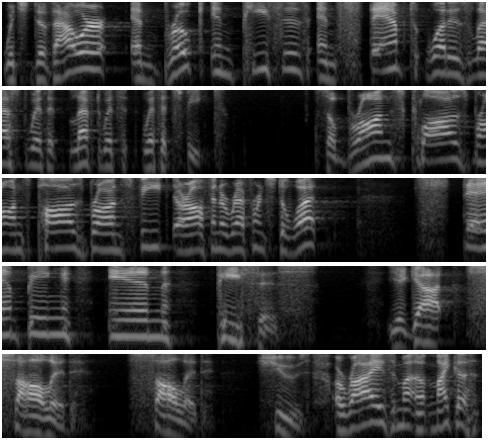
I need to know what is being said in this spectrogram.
which devour and broke in pieces and stamped what is left with, it, left with, with its feet. So, bronze claws, bronze paws, bronze feet are often a reference to what? Stamping in pieces. You got solid, solid shoes. Arise, uh, Micah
